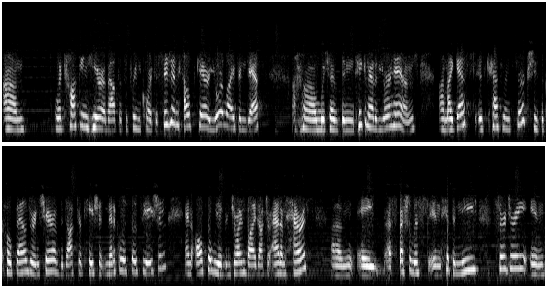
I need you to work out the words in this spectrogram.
Um, we're talking here about the Supreme Court decision, healthcare, your life and death, um, which has been taken out of your hands. Uh, my guest is Kathryn Sirk. She's the co-founder and chair of the Doctor Patient Medical Association. And also we have been joined by Dr. Adam Harris, um, a, a, specialist in hip and knee surgery in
